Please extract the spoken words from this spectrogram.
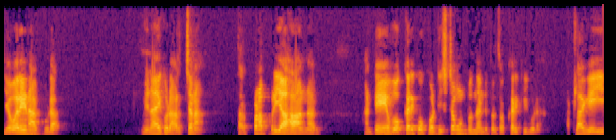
ఎవరైనా కూడా వినాయకుడు అర్చన తర్పణ ప్రియ అన్నారు. అంటే ఒక్కరికి ఒక్కటి ఇష్టం ఉంటుందండి ప్రతి ఒక్కరికి కూడా. అట్లాగే ఈ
